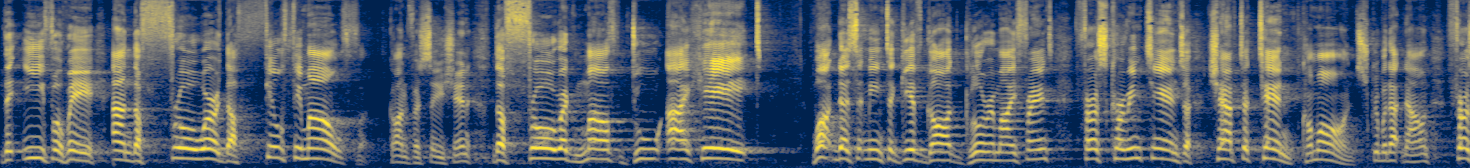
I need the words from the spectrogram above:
the evil way, and the froward, the filthy mouth conversation. The froward mouth do I hate. What does it mean to give God glory, my friends? 1 Corinthians chapter 10. Come on, scribble that down. 1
